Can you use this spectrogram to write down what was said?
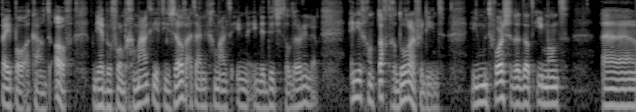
PayPal-account af. Maar die hebben we voor hem gemaakt. Die heeft hij zelf uiteindelijk gemaakt in, in de Digital Learning Lab. En die heeft gewoon 80 dollar verdiend. Je moet voorstellen dat iemand uh,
